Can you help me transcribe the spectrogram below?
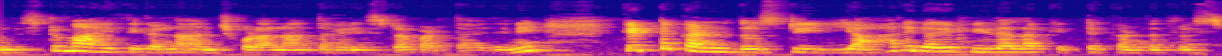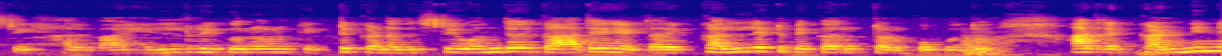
ಒಂದಿಷ್ಟು ಮಾಹಿತಿಗಳನ್ನ ಹಂಚ್ಕೊಳ್ಳೋಣ ಅಂತ ಹೇಳಿ ಇಷ್ಟಪಡ್ತಾ ಇದ್ದೀನಿ. ಕೆಟ್ಟ ಕಣ್ಣ ದೃಷ್ಟಿ, ಯಾರಿಗಾಗಿ ಬೀಳಲ್ಲ ಕೆಟ್ಟ ಕಣ್ಣ ದೃಷ್ಟಿ ಅಲ್ವಾ? ಎಲ್ರಿಗೂ ಕೆಟ್ಟ ಕಣ್ಣ ದೃಷ್ಟಿ. ಒಂದು ಗಾದೆ ಹೇಳ್ತಾರೆ ಕಲ್ಲಿಟ್ಬೇಕಾದ್ರೂ ತಡ್ಕೋಬೋದು, ಆದರೆ ಕಣ್ಣಿನ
